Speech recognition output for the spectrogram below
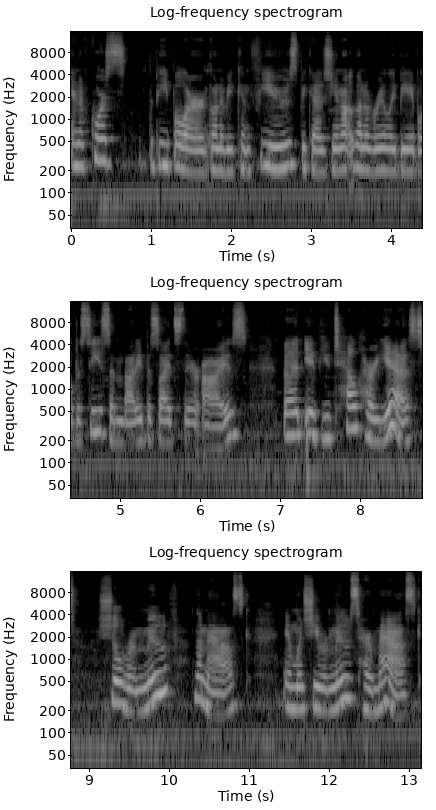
And of course, the people are going to be confused because you're not going to really be able to see somebody besides their eyes. But if you tell her yes, she'll remove the mask, and when she removes her mask,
